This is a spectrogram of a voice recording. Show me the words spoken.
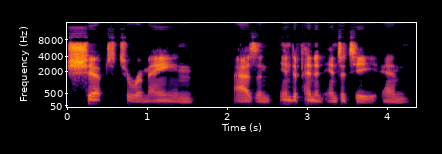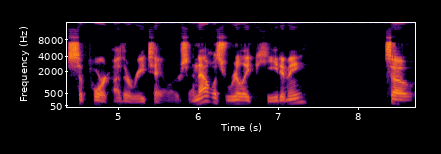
Shipt to remain as an independent entity and support other retailers. And that was really key to me So,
